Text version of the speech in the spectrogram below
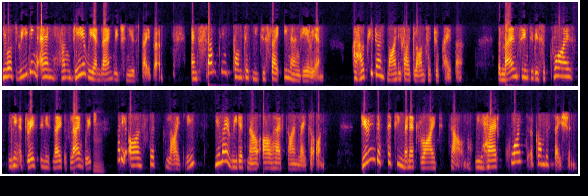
He was reading an Hungarian language newspaper, and something prompted me to say in Hungarian, I hope you don't mind if I glance at your paper. The man seemed to be surprised being addressed in his native language, mm. but he answered politely, You may read it now, I'll have time later on. During the 30 minute ride to town, we had quite a conversation.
